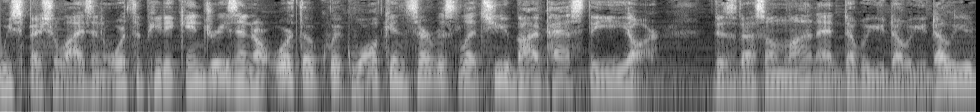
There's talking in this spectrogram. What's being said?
We specialize in orthopedic injuries, and our Ortho Quick walk in service lets you bypass the ER. Visit us online at www.mtbj.net.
